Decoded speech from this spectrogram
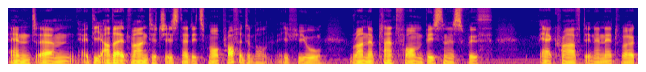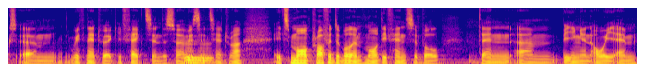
And um, the other advantage is that it's more profitable if you run a platform business with aircraft in a network um, with network effects in the service, Mhm. etc. It's more profitable and more defensible than um, being an OEM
